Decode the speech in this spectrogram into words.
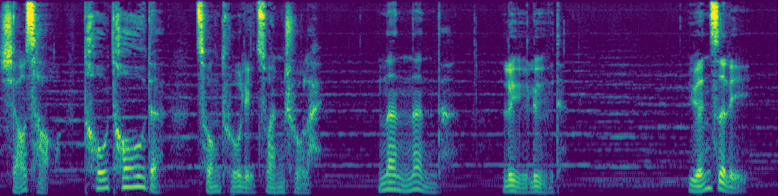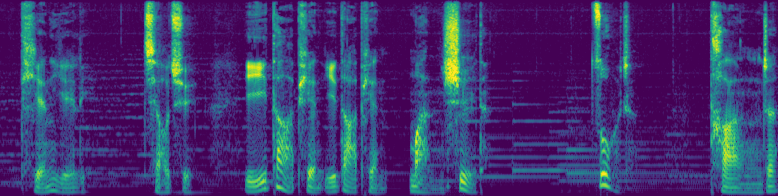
小草偷偷的从土里钻出来，嫩嫩的，绿绿的。园子里，田野里，瞧去，一大片一大片满是的。坐着，躺着，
